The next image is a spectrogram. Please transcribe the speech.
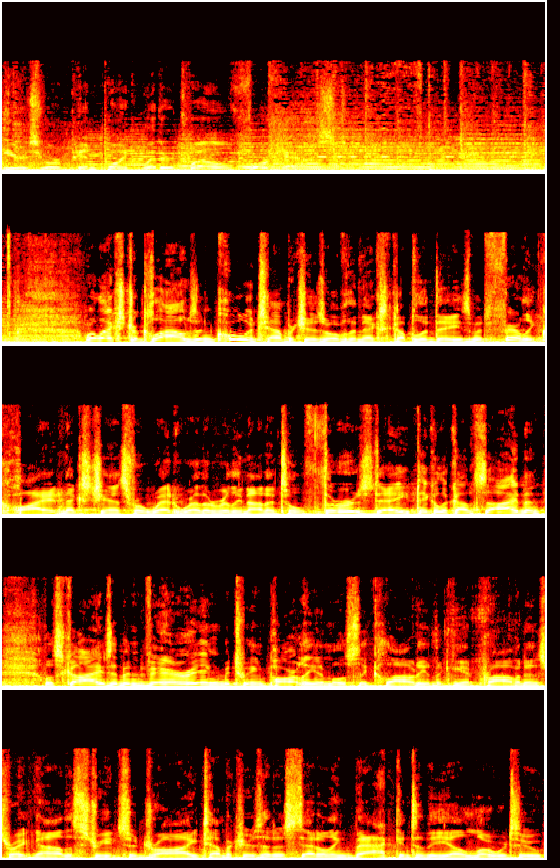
Here's your Pinpoint Weather 12 forecast. Well, extra clouds and cooler temperatures over the next couple of days, but fairly quiet. Next chance for wet weather really not until Thursday. Take a look outside, and the skies have been varying between partly and mostly cloudy. Looking at Providence right now, the streets are dry. Temperatures that are settling back into the uh, lower to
